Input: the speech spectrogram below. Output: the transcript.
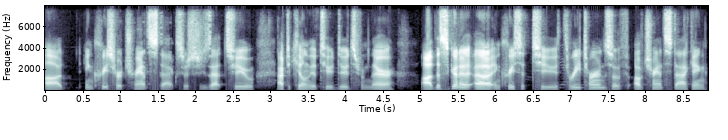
uh, increase her trance stack. So she's at two after killing the two dudes from there. Uh, this is going to uh, increase it to three turns of, of trance stacking.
